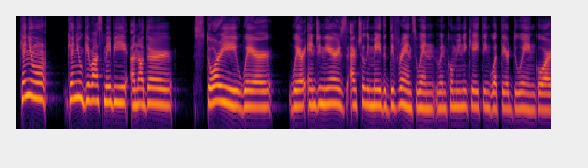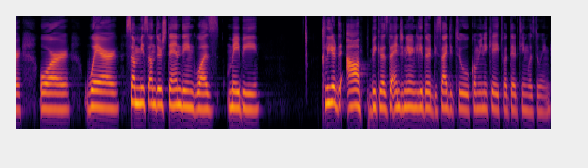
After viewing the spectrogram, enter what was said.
can you can you give us maybe another story where where engineers actually made a difference when when communicating what they're doing or or where some misunderstanding was maybe cleared up because the engineering leader decided to communicate what their team was doing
